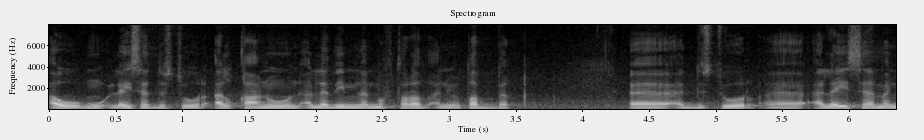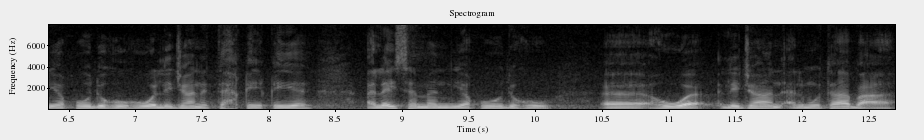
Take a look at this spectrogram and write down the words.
أو ليس الدستور القانون الذي من المفترض أن يطبق آه، الدستور آه، أليس من يقوده هو اللجان التحقيقية؟ أليس من يقوده آه، هو لجان المتابعة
